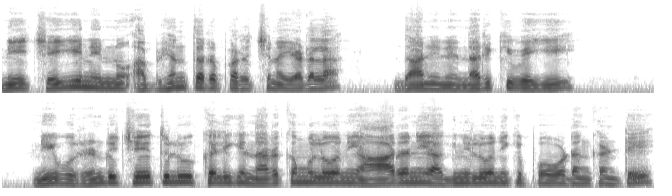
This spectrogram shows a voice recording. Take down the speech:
నీ చెయ్యి నిన్ను అభ్యంతరపరచిన ఎడల దానిని నరికివెయ్యి నీవు రెండు చేతులు కలిగి నరకములోని ఆరని అగ్నిలోనికి పోవడం కంటే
